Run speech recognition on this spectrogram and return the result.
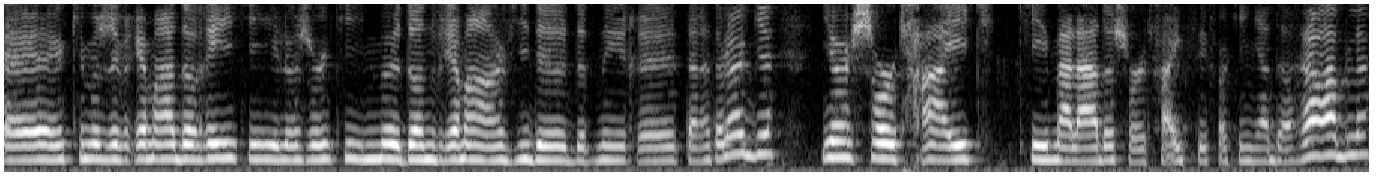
euh, que moi j'ai vraiment adoré, qui est le jeu qui me donne vraiment envie de devenir euh, thanatologue. Il y a Short Hike, qui est malade. Short Hike, c'est fucking adorable.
